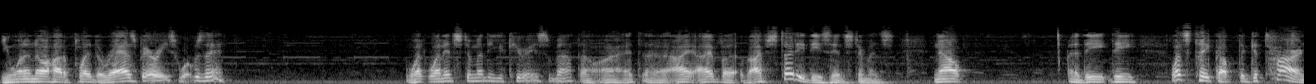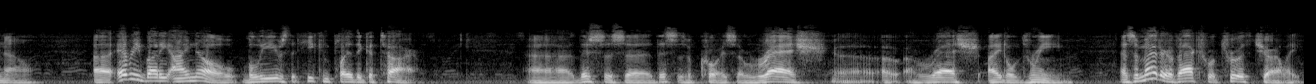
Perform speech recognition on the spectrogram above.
You want to know how to play the raspberries? What was that? What what instrument are you curious about? Oh, all right. Uh, I, have uh, I've studied these instruments. Now, uh, the the let's take up the guitar now. Uh, everybody I know believes that he can play the guitar. Uh, this is uh, this is of course a rash a, a, rash idle dream. As a matter of actual truth, Charlie,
